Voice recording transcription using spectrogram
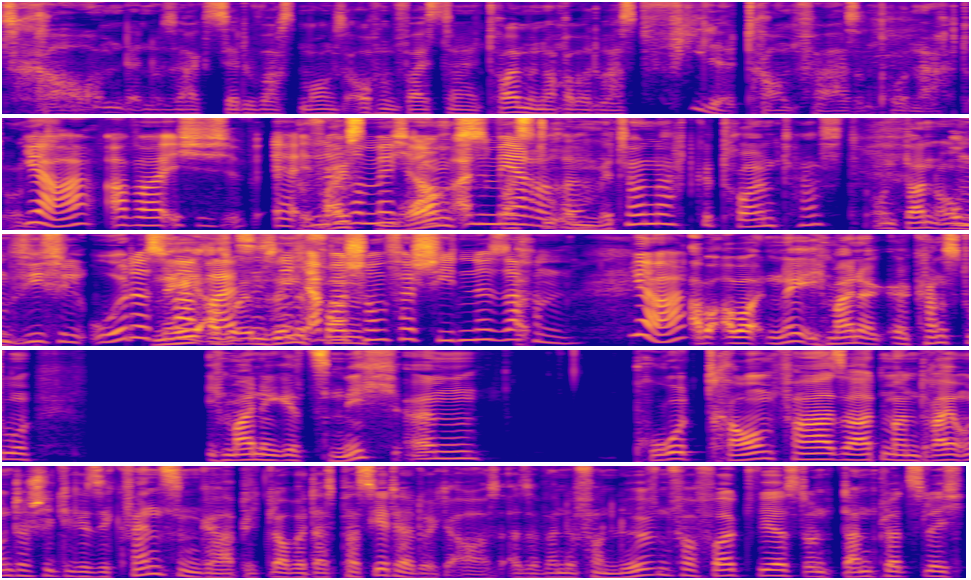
Traum? Denn du sagst ja, du wachst morgens auf und weißt deine Träume noch, aber du hast viele Traumphasen pro Nacht. Und ja, aber ich erinnere mich morgens, auch an mehrere. Was du um Mitternacht geträumt hast und dann um. Um wie viel Uhr das nee, war, also weiß ich Sinne nicht, von, aber schon verschiedene Sachen. Ja. Aber, aber nee, ich meine, äh, kannst du. Ich meine jetzt nicht, ähm, pro Traumphase hat man drei unterschiedliche Sequenzen gehabt. Ich glaube, das passiert ja durchaus. Also wenn du von Löwen verfolgt wirst und dann plötzlich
